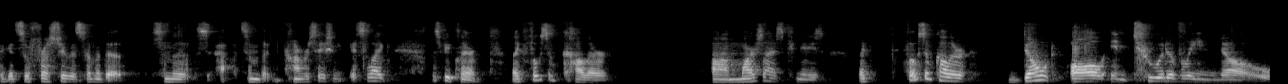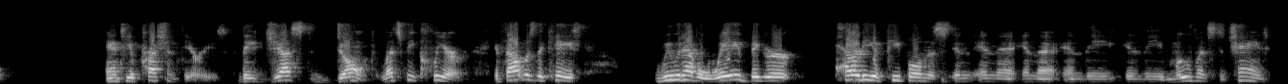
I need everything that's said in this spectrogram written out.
I get so frustrated with some of the some of the some of the conversation. It's like let's be clear. Like folks of color, um, marginalized communities, like folks of color don't all intuitively know anti oppression theories. They just don't. Let's be clear. If that was the case, we would have a way bigger party of people in this in, in the in the in the in the movements to change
